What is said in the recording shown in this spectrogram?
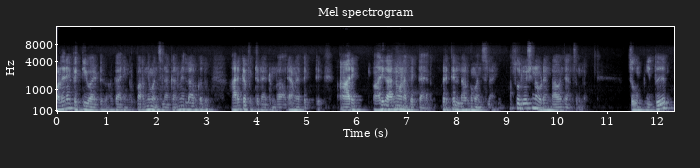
വളരെ എഫക്റ്റീവായിട്ട് ആ കാര്യങ്ങൾ പറഞ്ഞ് മനസ്സിലാക്കാനും എല്ലാവർക്കും അത് ആരൊക്കെ എഫക്റ്റഡ് ആയിട്ടുണ്ടോ? ആരാണ് എഫക്റ്റ് ആര് ആര് കാരണമാണ് എഫക്റ്റ് ആയത്? ഇവരൊക്കെ എല്ലാവർക്കും മനസ്സിലായി. ആ സൊല്യൂഷൻ അവിടെ ഉണ്ടാവാൻ ചാൻസ് ഉണ്ട്. സോ ഇത്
